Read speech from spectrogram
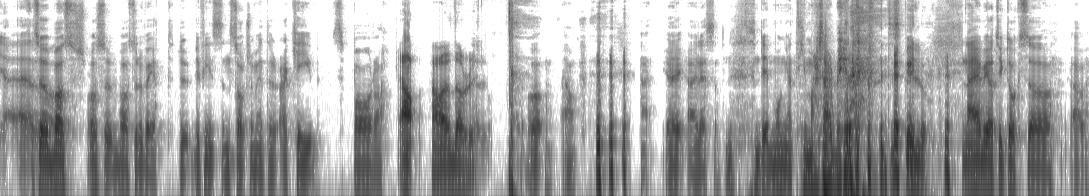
Ja, alltså bara, bara, så- bara så du vet, du, det finns en sak som heter arkiv, spara. Ja, ja där har du rätt. Och, ja. Nej, jag, är- jag är ledsen. Det är många timmars arbete till spillo. Nej, men jag tyckte också, ja,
